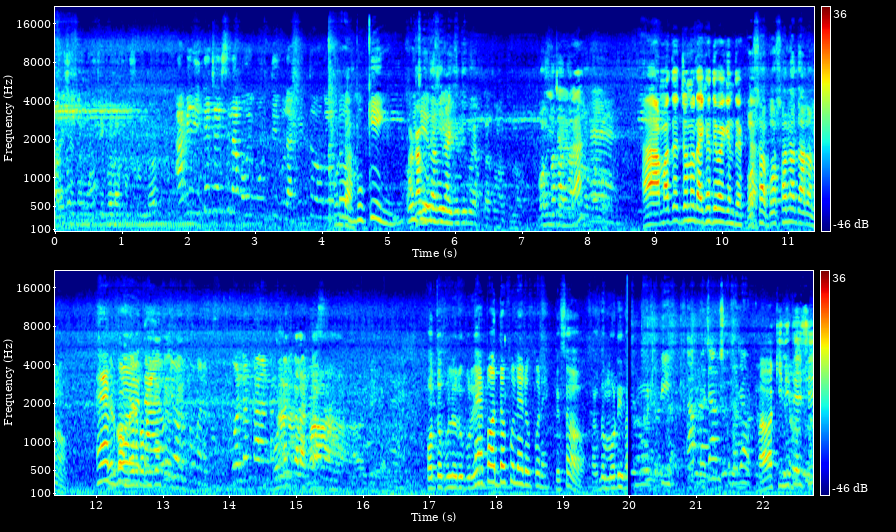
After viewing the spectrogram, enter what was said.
আর সাথে মূর্তিগুলো খুব সুন্দর। আমি নিতে চাইছিলাম ওই মূর্তিগুলা কিন্তু ওগুলো তো বুকিং ওই যে ওই যে। ওই জায়গা হ্যাঁ। হ্যাঁ আমাদের জন্য রাখা দিবা কিন্তু একটা। বসা বসা না দাঁড়ানো? হ্যাঁ এরকম, এরকম গোল্ডেন কালার গোল্ডেন কালারটা পদ্ম ফুলের উপরে? হ্যাঁ পদ্ম ফুলের উপরে। দেখছ? একদম মোটি বাবা কি নিতে এসেছি?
